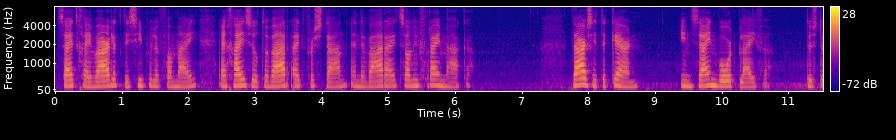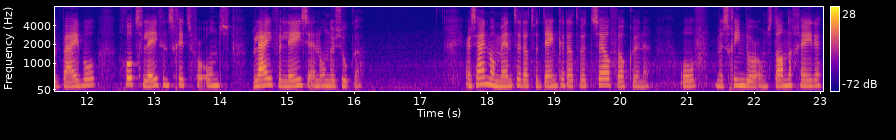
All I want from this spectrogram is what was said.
zijt gij waarlijk discipelen van mij, en gij zult de waarheid verstaan, en de waarheid zal u vrijmaken. Daar zit de kern, in zijn woord blijven. Dus de Bijbel, Gods levensgids voor ons, blijven lezen en onderzoeken. Er zijn momenten dat we denken dat we het zelf wel kunnen, of misschien door omstandigheden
